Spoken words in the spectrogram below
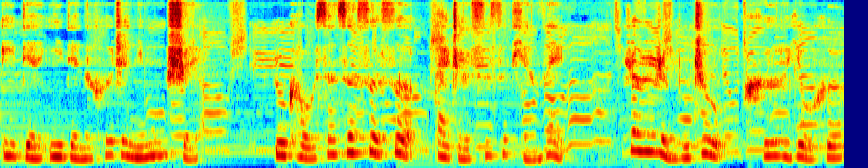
一点一点的喝着柠檬水，入口酸酸涩涩，带着丝丝甜味，让人忍不住喝了又喝。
